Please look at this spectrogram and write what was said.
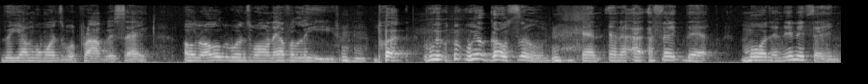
the younger ones will probably say, oh, the older ones won't ever leave, but we, we'll go soon. And, and I, I think that more than anything,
